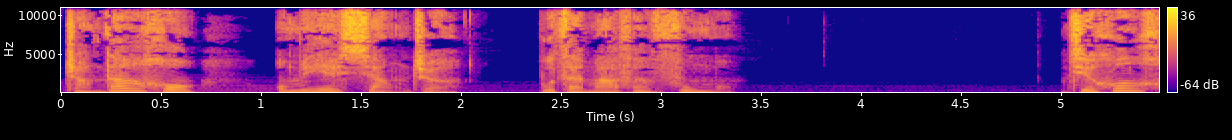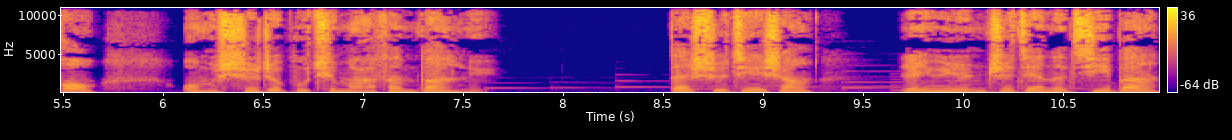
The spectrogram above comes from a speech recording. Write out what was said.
长大后。”我们也想着不再麻烦父母。结婚后，我们试着不去麻烦伴侣，但实际上，人与人之间的羁绊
